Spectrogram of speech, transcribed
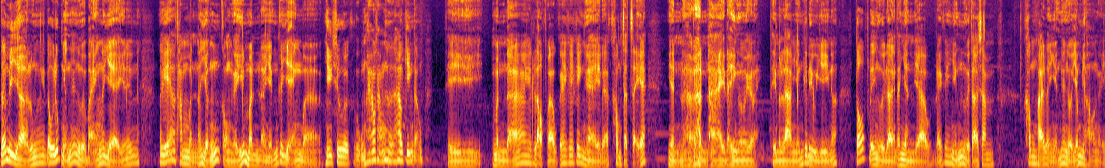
Đến bây giờ luôn đôi lúc những cái người bạn nó về nó ghé thăm mình, nó vẫn còn nghĩ mình là những cái dạng mà như xưa cũng háo thắng, háo chiến đấu thì mình đã lọt vào cái cái cái nghề đã không sạch sẽ, nhìn hình hài đầy người rồi, thì mình làm những cái điều gì nó tốt để người đời người ta nhìn vào, để cái những người thợ xăm không phải là những cái người giống như họ nghĩ.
